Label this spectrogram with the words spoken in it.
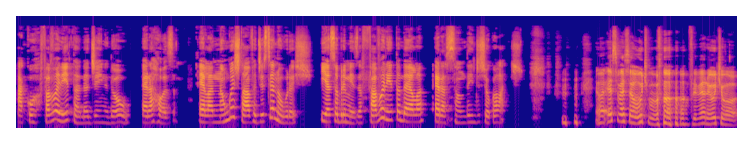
A cor favorita da Jane Doe era rosa. Ela não gostava de cenouras. E a sobremesa favorita dela era sundae de chocolate. Esse vai ser o último, o primeiro e último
